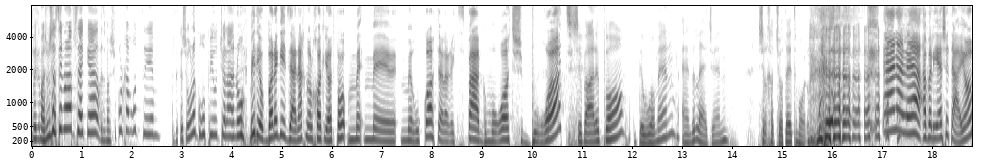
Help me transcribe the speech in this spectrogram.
וזה משהו שעשינו עליו סקר, וזה משהו שכולכם רוצים. זה קשור לגרופיות שלנו. בדיוק, בוא נגיד, זה אנחנו הולכות להיות פה מ- מ- מרוקות על הרצפה, גמורות, שבורות. שבאה לפה, The Woman and the Legend של חדשות האתמול. אין עליה, אבל יש את היום,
